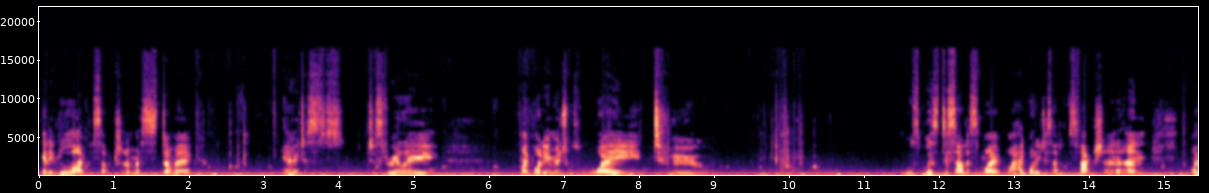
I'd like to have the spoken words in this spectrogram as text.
getting liposuction on my stomach. You know, just just really my body image was way too was was dissatisfied. My I had body dissatisfaction, and my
